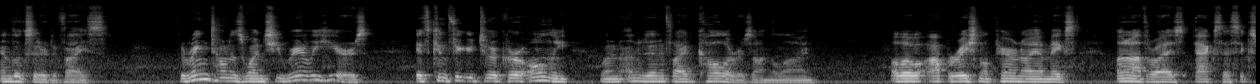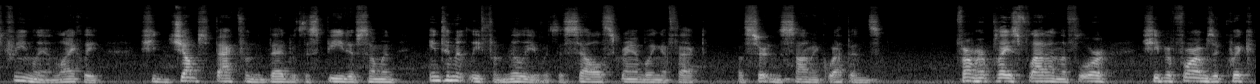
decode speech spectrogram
and looks at her device. The ringtone is one she rarely hears. It's configured to occur only when an unidentified caller is on the line. Although operational paranoia makes unauthorized access extremely unlikely, she jumps back from the bed with the speed of someone intimately familiar with the cell scrambling effect of certain sonic weapons. From her place flat on the floor, she performs a quick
